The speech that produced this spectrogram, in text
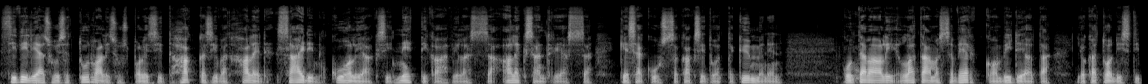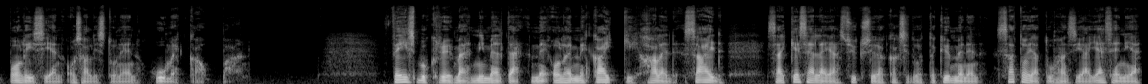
Siviliasuiset turvallisuuspoliisit hakkasivat Khaled Saidin kuoliaksi nettikahvilassa Aleksandriassa kesäkuussa 2010, kun tämä oli lataamassa verkkoon videota, joka todisti poliisien osallistuneen huumekauppaan. Facebook-ryhmä nimeltä Me olemme kaikki Khaled Said sai kesällä ja syksyllä 2010 satoja tuhansia jäseniä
